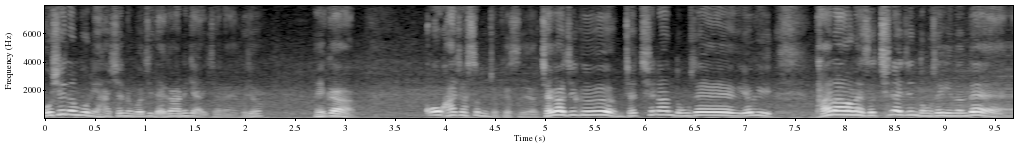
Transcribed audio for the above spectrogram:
보시는 분이 하시는 거지 내가 하는 게 아니잖아요. 그죠? 그러니까 꼭 하셨으면 좋겠어요. 제가 지금 제 친한 동생 여기 다나원에서 친해진 동생이 있는데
